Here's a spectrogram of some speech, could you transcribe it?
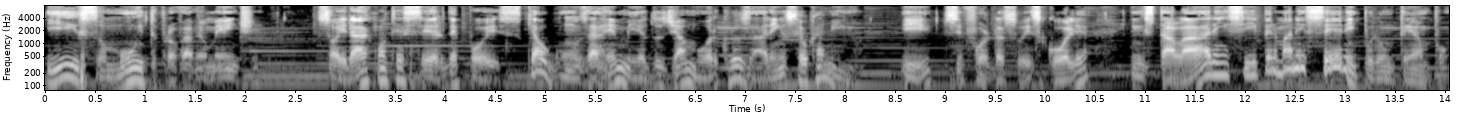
Isso, muito provavelmente, só irá acontecer depois que alguns arremedos de amor cruzarem o seu caminho e, se for da sua escolha, instalarem-se e permanecerem por um tempo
